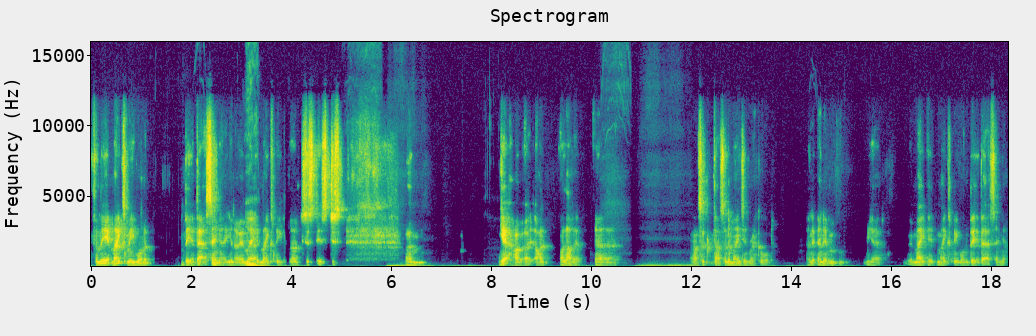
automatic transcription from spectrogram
for me, it makes me want to be a better singer. You know, it, ma- it makes me I just, it's just, um, yeah, I, I, I love it. Uh, that's a, that's an amazing record, and it, and it, yeah, it make it makes me want to be a better singer.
